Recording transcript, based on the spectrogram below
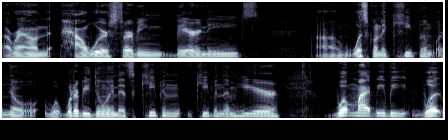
around how we're serving their needs um, what's going to keep them? Know, what, what are we doing that's keeping keeping them here? What might we be what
